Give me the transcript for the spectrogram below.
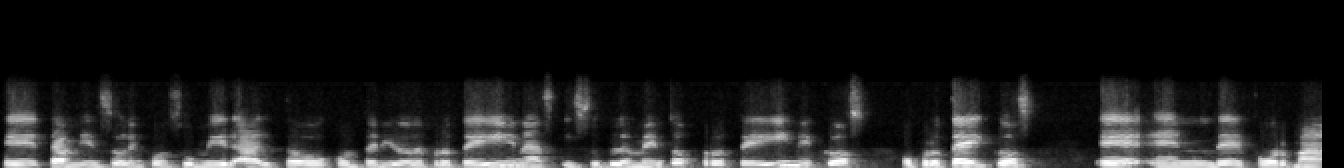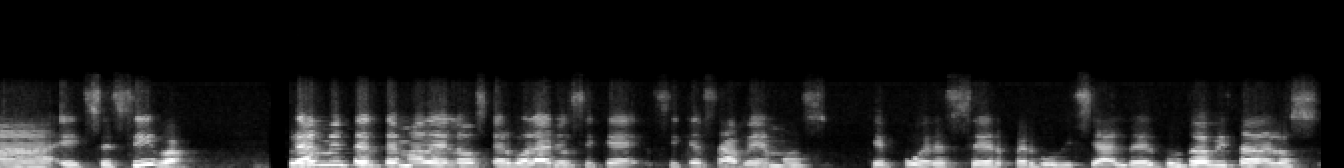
eh, también suelen consumir alto contenido de proteínas y suplementos proteínicos o proteicos e en, de forma excesiva. Realmente el tema de los herbolarios sí que, sí que sabemos que puede ser perjudicial. Desde el punto de vista de los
